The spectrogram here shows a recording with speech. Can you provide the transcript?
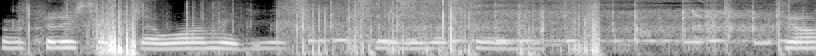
Arkadaşlar devam ediyor. Şöyle bakalım. Ya.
